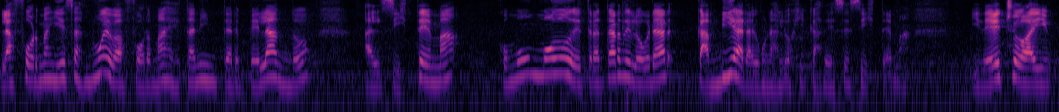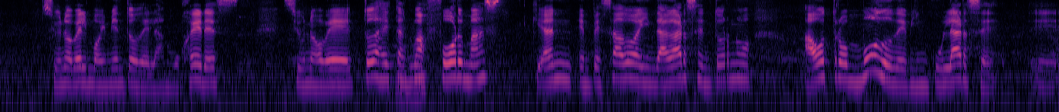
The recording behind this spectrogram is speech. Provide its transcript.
las formas y esas nuevas formas están interpelando al sistema como un modo de tratar de lograr cambiar algunas lógicas de ese sistema. Y de hecho hay, si uno ve el movimiento de las mujeres, si uno ve todas estas nuevas formas que han empezado a indagarse en torno a otro modo de vincularse eh,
